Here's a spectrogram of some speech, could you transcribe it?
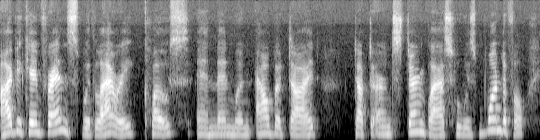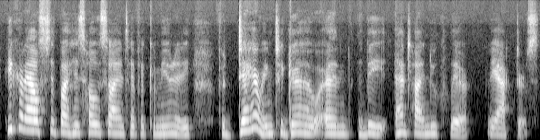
I became friends with Larry, close. And then when Albert died, Dr. Ernst Sternglass, who was wonderful, he got ousted by his whole scientific community for daring to go and be anti nuclear reactors.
